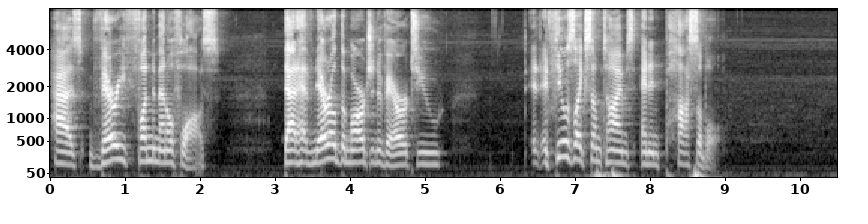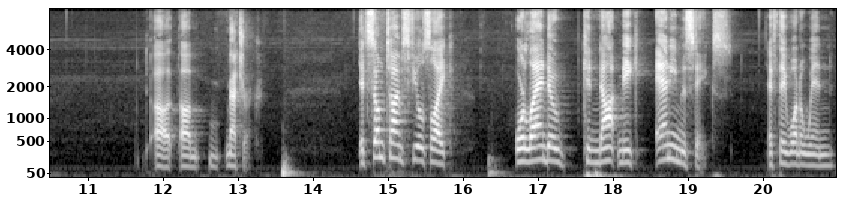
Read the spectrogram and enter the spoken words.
has very fundamental flaws that have narrowed the margin of error to, it, it feels like sometimes an impossible uh, um, metric. It sometimes feels like Orlando cannot make any mistakes if they want to win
